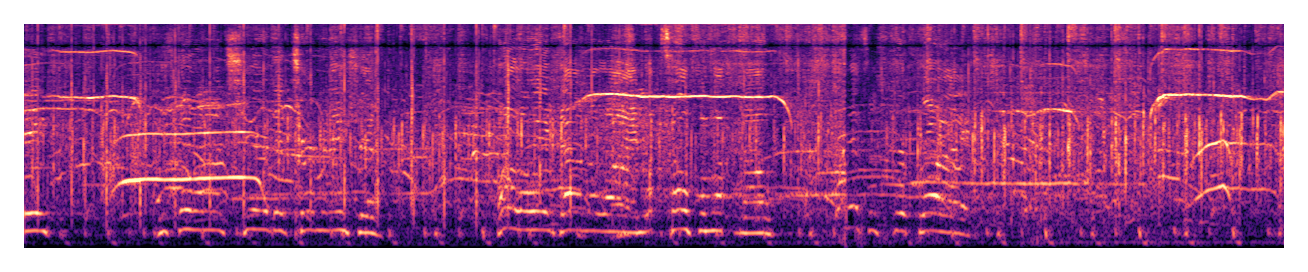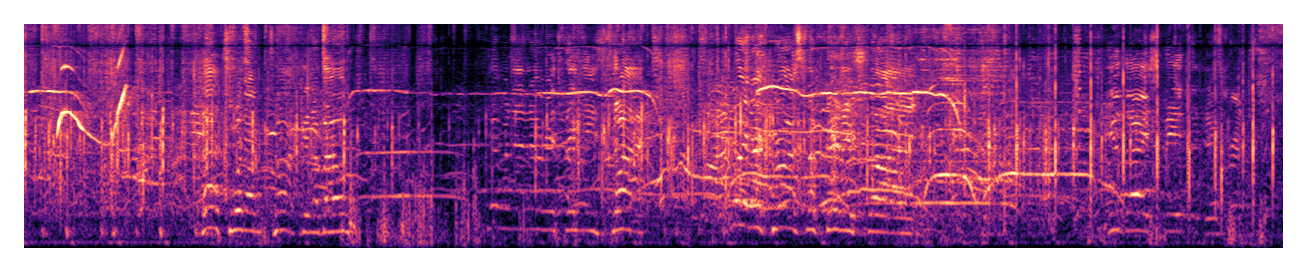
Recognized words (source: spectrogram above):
Energy. He's going on sheer determination. All the way down the line. Let's help him up now. This is for pride. That's what I'm talking about. Giving it everything he's got. Right across the finish line. You guys made the difference.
